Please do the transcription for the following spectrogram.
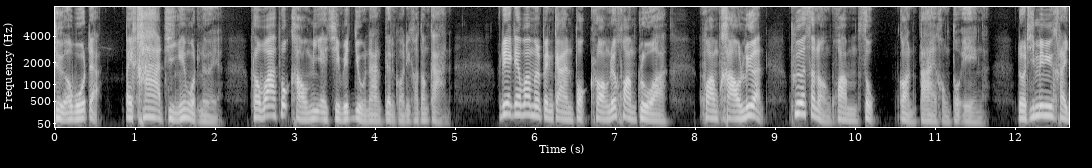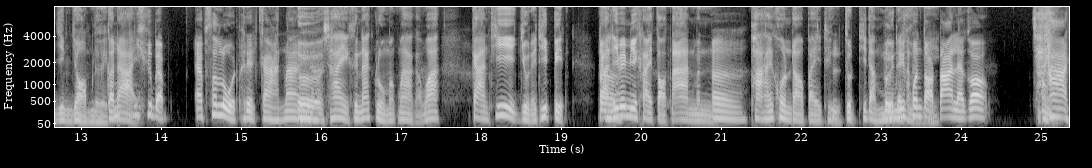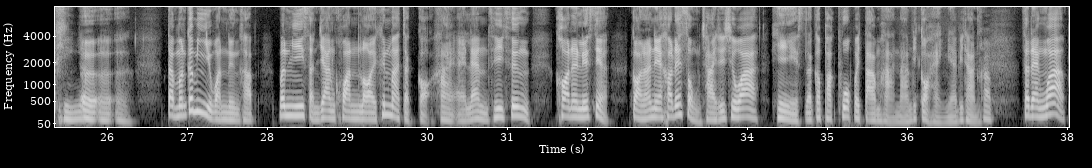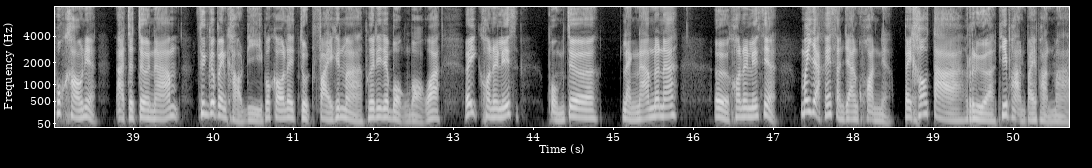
ถืออาวุธอะ ไปฆ่าทิ้งให้หมดเลยอะเพราะว่าพวกเขามีชีวิตอยู่นานเกินกว่าที่เขาต้องการ เรียกได้ว่ามันเป็นการปกครองด้วยความกลัว ความคาวเลือดเพื่อสนองความสุขก่อนตายของตัวเองอะโดยที่ไม่มีใครยินยอมเลยก็ได้นี่คือแบบ absolute เผด็จการมากเลยเออนะใช่คือน่ากลัวมากๆอะว่า การที่อยู่ในที่ปิดการเออที่ไม่มีใครต่อต้านมันเออพาให้คนเราไปถึงจุดที่ดำมืดได้หรือมีขนาดคนต่อต้านแล้วก็ใช่ฆ่าทิ้งอะเออเออเออแต่มันก็มีอยู่วันหนึ่งครับ มันมีสัญญาณควันลอยขึ้นมาจากเกาะ High Island ที่ซึ่งคอร์เนลิสเนี่ยก่อนหน้านี้เขาได้ส่งชายที่ชื่อว่าเฮสแล้วก็พรรคพวกไปตามหาน้ำที่เกาะแห่งเนี้ยพี่ทันครับแสดงว่าพวกเขาเนี่ยอาจจะเจอน้ำซึ่งก็เป็นข่าวดี พวกเขาเลยจุดไฟขึ้นมาเพื่อที่จะบ่งบอกว่าเฮ้ยคอร์เนลิสผมเจอแหล่งน้ำแล้วนะเออคอร์เนลิสเนี่ยไม่อยากให้สัญญาณควันเนี่ยไปเข้าตาเรือที่ผ่านไปผ่านมา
